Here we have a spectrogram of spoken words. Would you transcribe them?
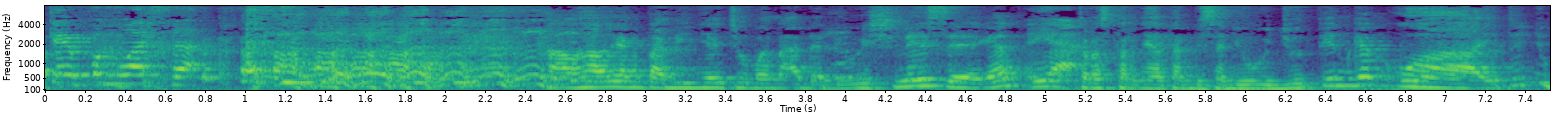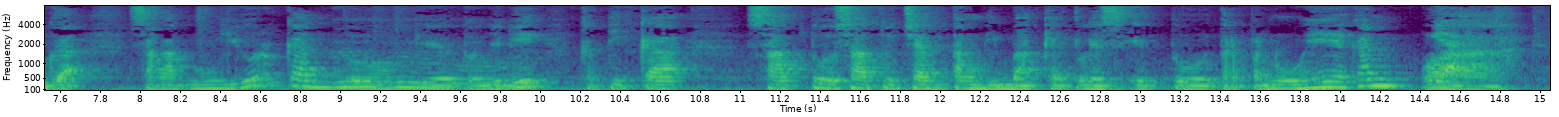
kayak penguasa. hal-hal yang tadinya cuma ada di wishlist ya kan? Iya. terus ternyata bisa diwujudin kan? Wah itu juga sangat menggiurkan tuh gitu. Jadi ketika satu satu centang di bucket list itu terpenuhi ya kan? Wah Iya.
